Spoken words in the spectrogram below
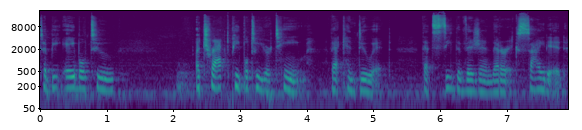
to be able to attract people to your team that can do it, that see the vision, that are excited.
